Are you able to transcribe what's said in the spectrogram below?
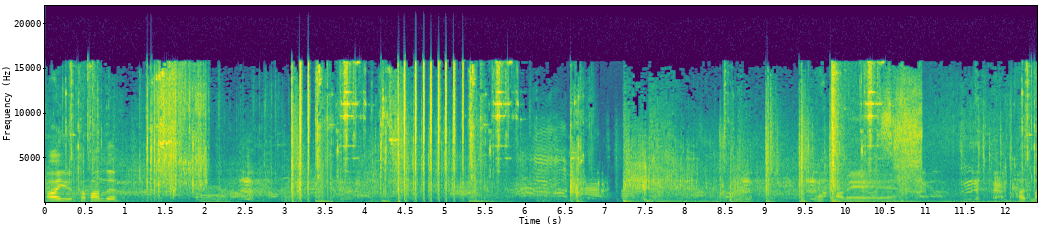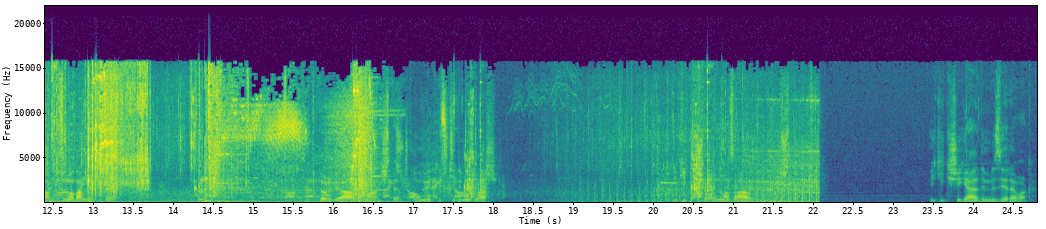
Hayır kapandı. Bizim adam yaşıyor. Victor diyor abi ama işte 19 kilimiz var. İki kişi olmaz abi işte. İki kişi geldiğimiz yere bak.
